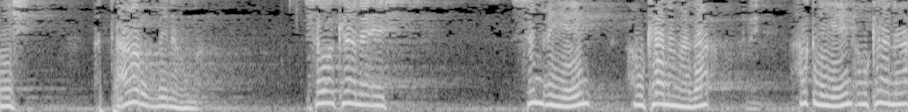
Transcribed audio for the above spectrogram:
إيش؟ التعارض بينهما. سواء كان إيش؟ سمعيين أو كان ماذا؟ عقليين أو كان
